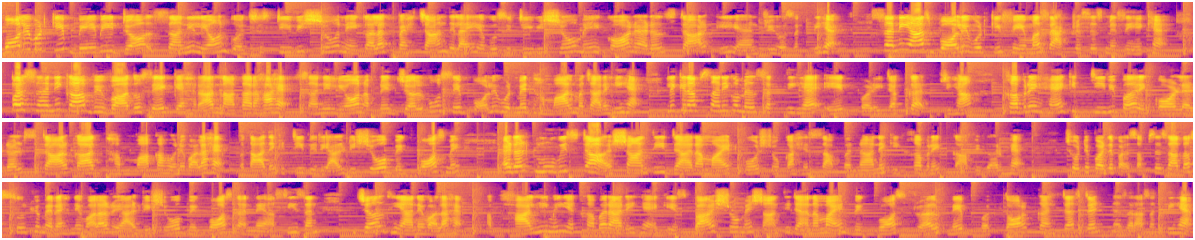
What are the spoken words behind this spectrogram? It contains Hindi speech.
बॉलीवुड की बेबी डॉल सनी लियोन को जिस टीवी शो ने एक अलग पहचान दिलाई अब उसी टीवी शो में एक और एडल्ट स्टार की एंट्री हो सकती है। सनी आज बॉलीवुड की फ़ेमस एक्ट्रेसेस में से एक हैं, पर सनी का विवादों से गहरा नाता रहा है। सनी लियोन अपने जलवों से बॉलीवुड में धमाल मचा रही हैं, लेकिन अब सनी को मिल सकती है एक बड़ी टक्कर। जी हाँ खबरें हैं कि टीवी पर एक और एडल्ट स्टार का धमाका होने वाला है। बता दें कि TV reality show Bigg Boss में adult movie star Shanti Dynamite को शो का हिस्सा बनाने की खबरें काफ़ी गर्म है। छोटे पर्दे पर सबसे ज़्यादा सुर्खियों में रहने वाला रियलिटी शो बिग बॉस का नया सीज़न जल्द ही आने वाला है अब हाल ही में ये खबर आ रही है कि इस बार शो में शांति डायनामाइट बिग बॉस 12 में बतौर कंटेस्टेंट नज़र आ सकती हैं।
